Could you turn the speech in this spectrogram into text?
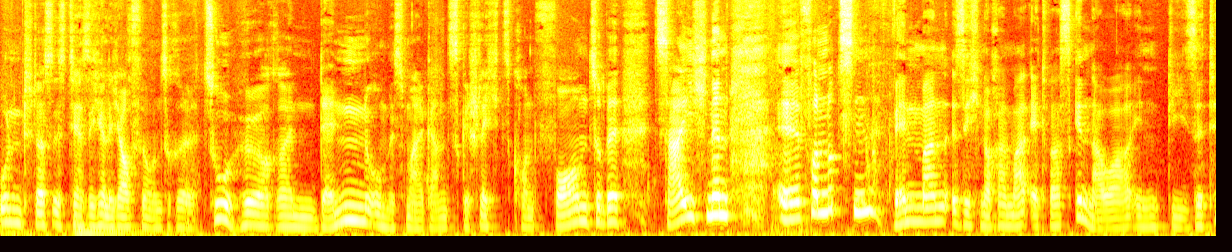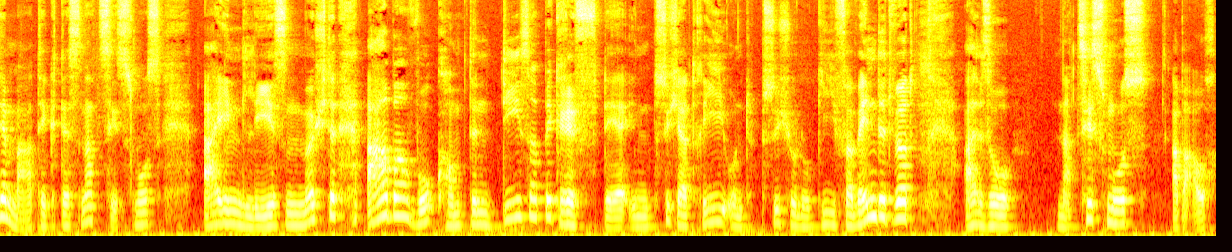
Und das ist ja sicherlich auch für unsere Zuhörenden, um es mal ganz geschlechtskonform zu bezeichnen, äh, von Nutzen, wenn man sich noch einmal etwas genauer in diese Thematik des Narzissmus einlesen möchte. Aber wo kommt denn dieser Begriff, der in Psychiatrie und Psychologie verwendet wird, also Narzissmus, aber auch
